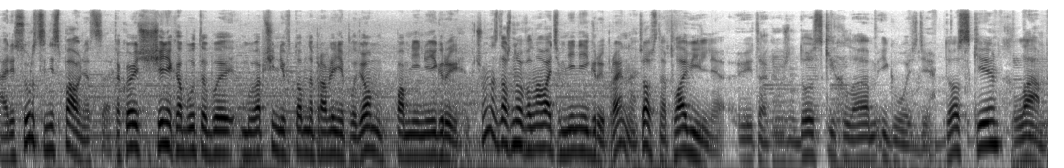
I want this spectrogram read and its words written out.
а ресурсы не спаунятся. Такое ощущение, как будто бы мы вообще не в том направлении плывем, по мнению игры. Почему нас должно волновать мнение игры, правильно? Собственно, плавильня. Итак, нужно доски, хлам и гвозди. Доски, хлам,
